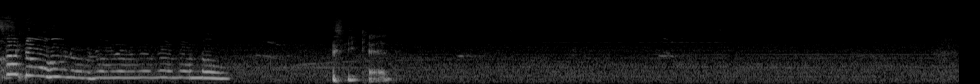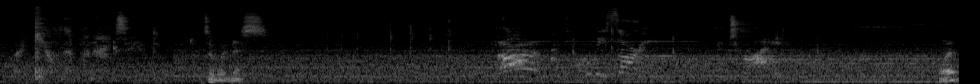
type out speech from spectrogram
Oh no, no, no, no, no, no, no, no. I killed him on accident. It's a witness. I'm totally sorry. I tried. What?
